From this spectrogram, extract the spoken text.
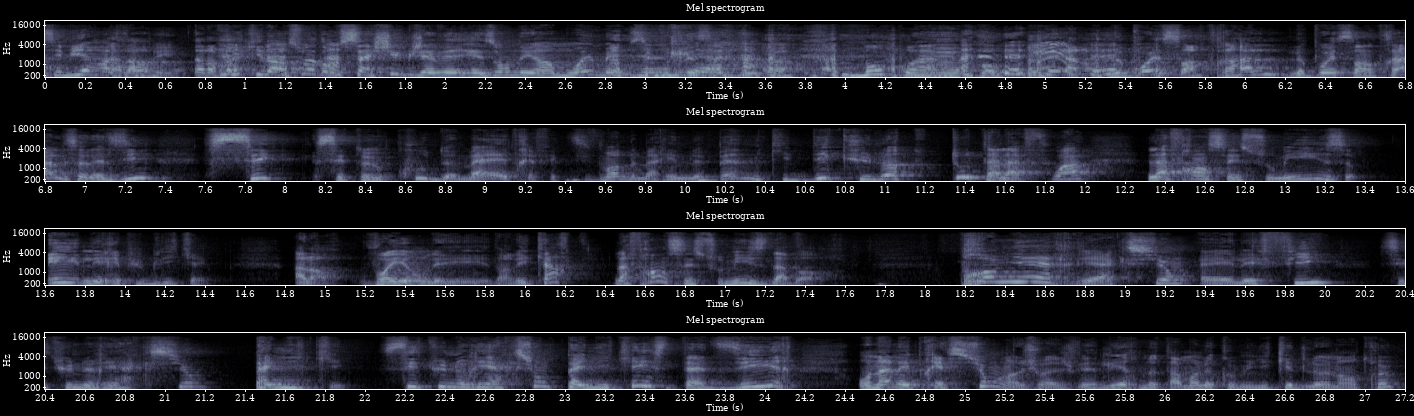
C'est bien rattrapé. Alors, quoi qu'il en soit, donc sachez que j'avais raison néanmoins, même si vous ne le saviez pas. Bon point. Euh, le point central, le point central, cela dit, c'est c'est un coup de maître, effectivement, de Marine Le Pen qui déculotte tout à la fois la France insoumise et les républicains. Alors, voyons dans les cartes. La France insoumise d'abord. Première réaction à LFI, c'est une réaction paniquée. C'est une réaction paniquée, c'est-à-dire, on a l'impression, je vais lire notamment le communiqué de l'un d'entre eux,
